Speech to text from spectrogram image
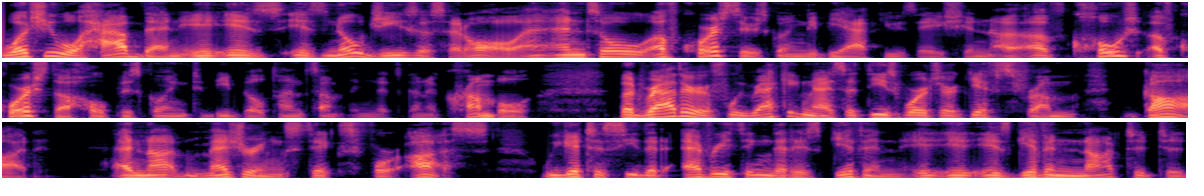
what you will have then is is no Jesus at all. And so of course there's going to be accusation. Of course of course the hope is going to be built on something that's going to crumble. But rather if we recognize that these words are gifts from God and not measuring sticks for us, we get to see that everything that is given is given not to, to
